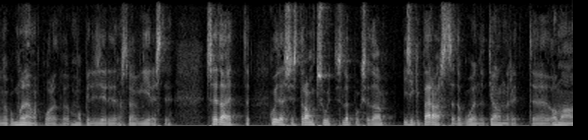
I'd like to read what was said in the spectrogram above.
nagu mõlemad pooled mobiliseerida ennast väga kiiresti. seda, et kuidas siis Trump suutis lõpuks seda, isegi pärast seda kuuendat jaanuarit oma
